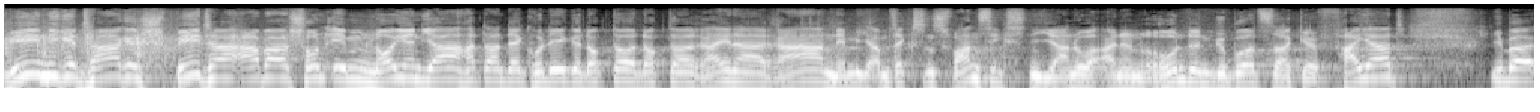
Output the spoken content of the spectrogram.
Wenige Tage später, aber schon im neuen Jahr, hat dann der Kollege Dr. Dr. Rainer Rahn, nämlich am 26. Januar, einen runden Geburtstag gefeiert. Lieber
